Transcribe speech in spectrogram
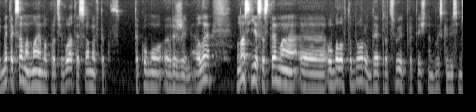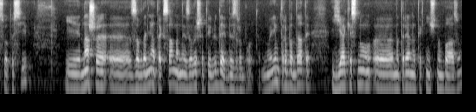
І ми так само маємо працювати саме в, таку, такому е, режимі. Але у нас є система обалавтодору, облавтодору, де працюють практично близько 800 осіб. І наше е, завдання так само не залишити людей без роботи. Ну, їм треба дати якісну е, матеріально-технічну базу.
